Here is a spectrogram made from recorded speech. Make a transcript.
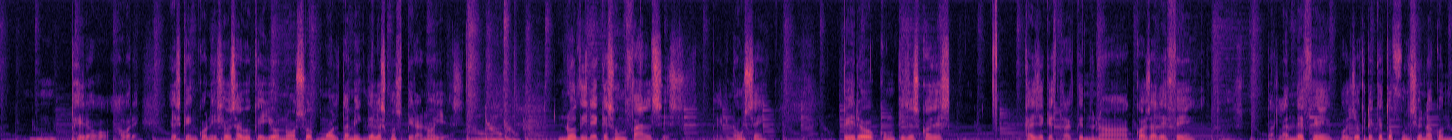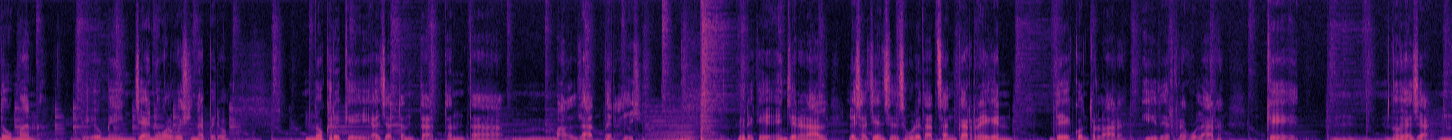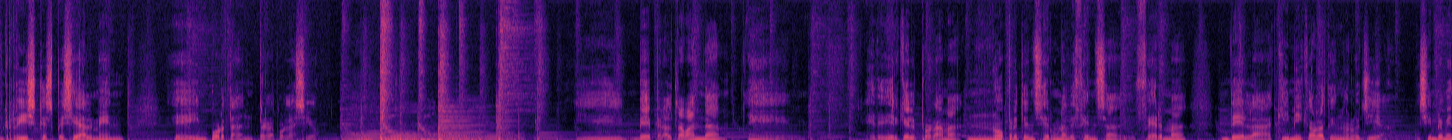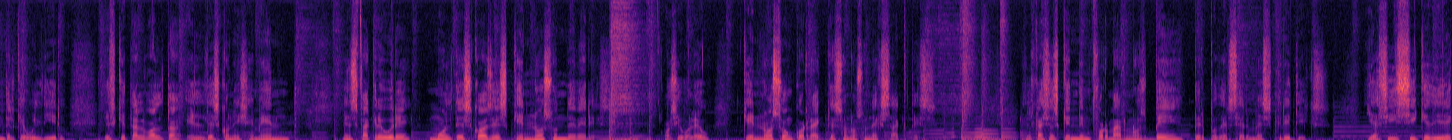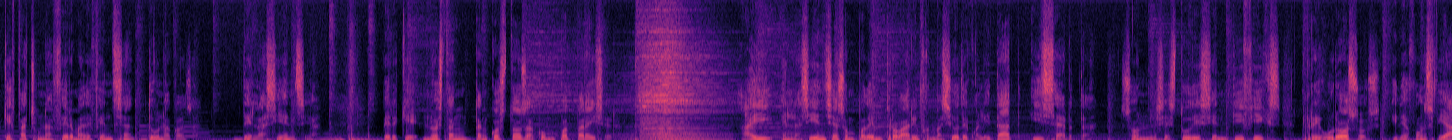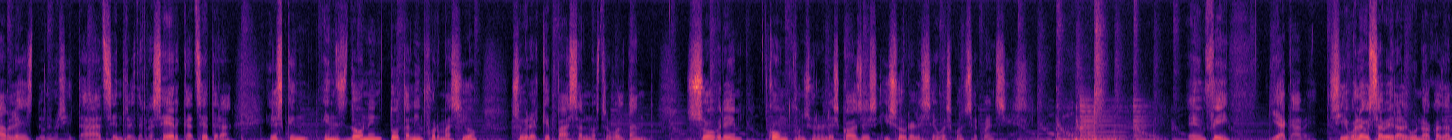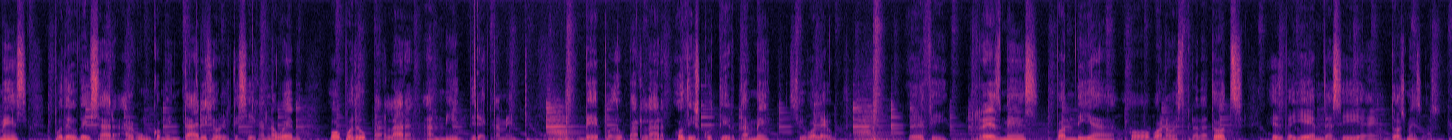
Però, a veure, és que en coneixeu sabeu que jo no sóc molt amic de les conspiranoies. No diré que són falses, perquè no ho sé, però com que aquestes coses quasi que es tracten d'una cosa de fe, pues, parlant de fe, pues jo crec que tot funciona com Déu mana. Digueu-me ingenu o alguna cosa així, però no crec que hi hagi tanta, tanta maldat per ahí. Jo crec que en general les agències de seguretat s'encarreguen de controlar i de regular que no hi hagi un risc especialment eh, important per a la població. I bé, per altra banda, eh, he de dir que el programa no pretén ser una defensa ferma de la química o la tecnologia. Simplement el que vull dir és que tal volta el desconeixement ens fa creure moltes coses que no són de veres, o si voleu, que no són correctes o no són exactes. El cas és que hem d'informar-nos bé per poder ser més crítics. I així sí que diré que faig una ferma defensa d'una cosa, de la ciència, perquè no és tan, tan costosa com pot pareixer. Ahir, en la ciència, és on podem trobar informació de qualitat i certa. Són els estudis científics rigorosos i de fons fiables, d'universitats, centres de recerca, etc., els que ens donen tota la informació sobre el que passa al nostre voltant, sobre com funcionen les coses i sobre les seues conseqüències. En fi, ja acabe. Si voleu saber alguna cosa més, podeu deixar algun comentari sobre el que siga en la web o podeu parlar amb mi directament. Bé, podeu parlar o discutir també, si voleu. En fi, res més, bon dia o bona vesprada a tots. Es veiem d'ací eh, dos mesos.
